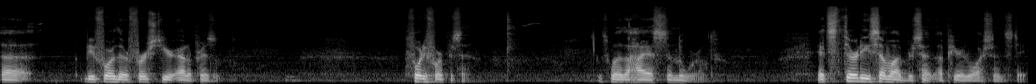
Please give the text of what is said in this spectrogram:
uh, before their first year out of prison. 44%. It's one of the highest in the world. It's 30 some odd percent up here in Washington State.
